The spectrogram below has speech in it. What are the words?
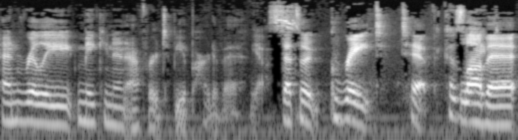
and really making an effort to be a part of it. Yes. That's a great tip. Because Love it.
